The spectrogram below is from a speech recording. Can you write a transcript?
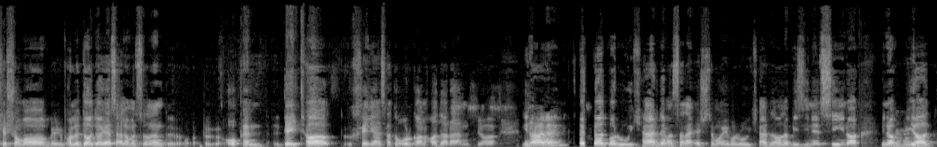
که شما حالا دادهایی از الان مثلا open data خیلی از حتی ارگان ها دارن یا اینا بله. بیاد با رویکرد مثلا اجتماعی با رویکرد حالا business ی اینا اینا بیاد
